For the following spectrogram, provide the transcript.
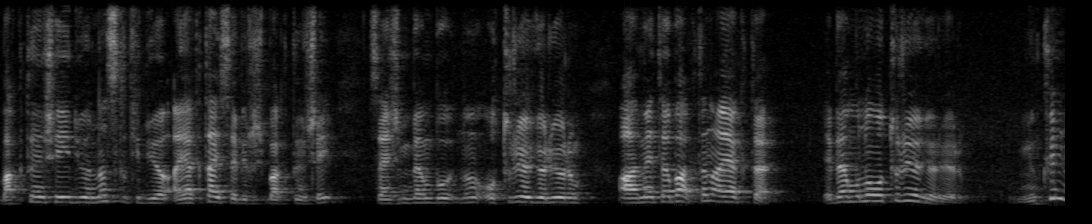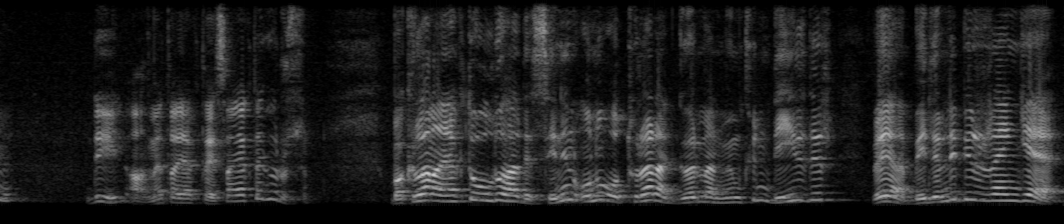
Baktığın şey diyor nasıl ki diyor ayaktaysa bir baktığın şey. Sen şimdi ben bunu oturuyor görüyorum. Ahmet'e baktın ayakta. E ben bunu oturuyor görüyorum. Mümkün mü? Değil. Ahmet ayaktaysa ayakta görürsün. Bakılan ayakta olduğu halde senin onu oturarak görmen mümkün değildir veya belirli bir renge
